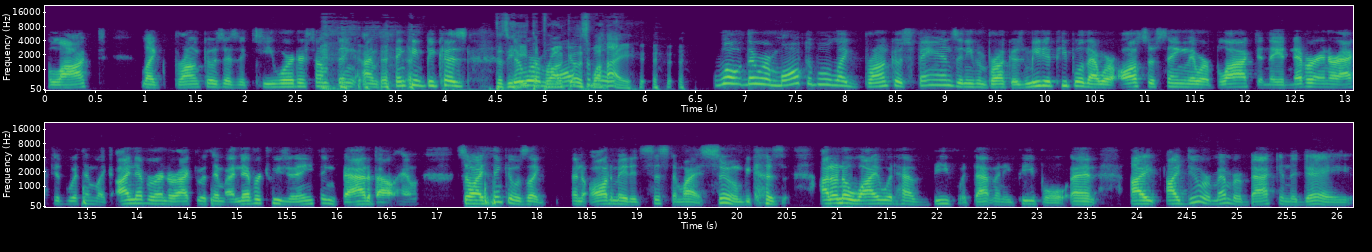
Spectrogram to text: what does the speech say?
blocked like Broncos as a keyword or something. I'm thinking because does he hate the Broncos? Multiple, Why? well, there were multiple like Broncos fans and even Broncos media people that were also saying they were blocked and they had never interacted with him. Like I never interacted with him. I never tweeted anything bad about him. So I think it was like an automated system, I assume, because I don't know why I would have beef with that many people. And I I do remember back in the day,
